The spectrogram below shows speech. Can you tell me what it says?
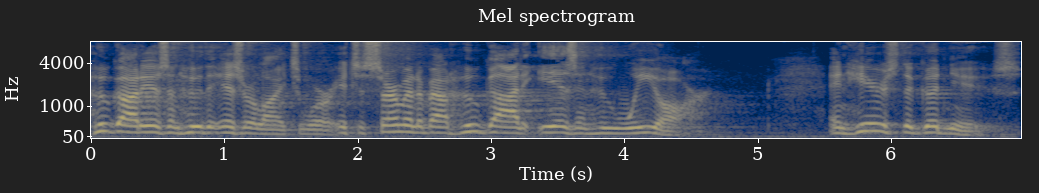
who God is and who the Israelites were. It's a sermon about who God is and who we are. And here's the good news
